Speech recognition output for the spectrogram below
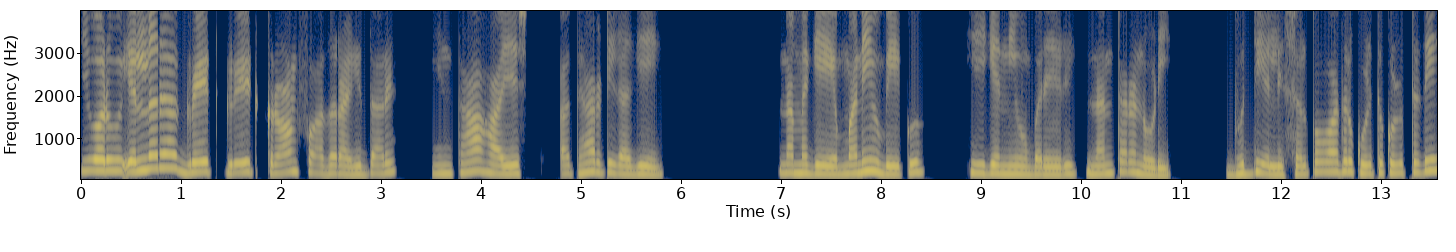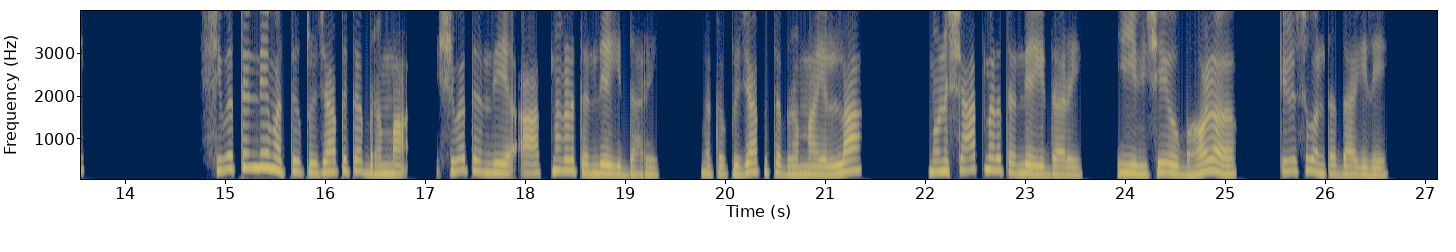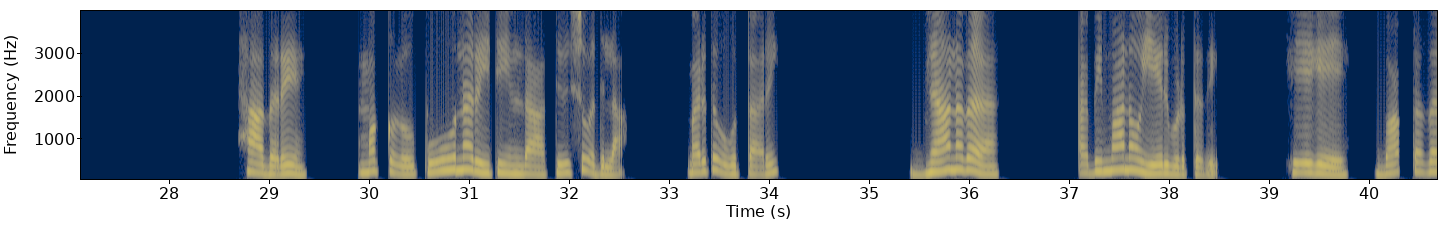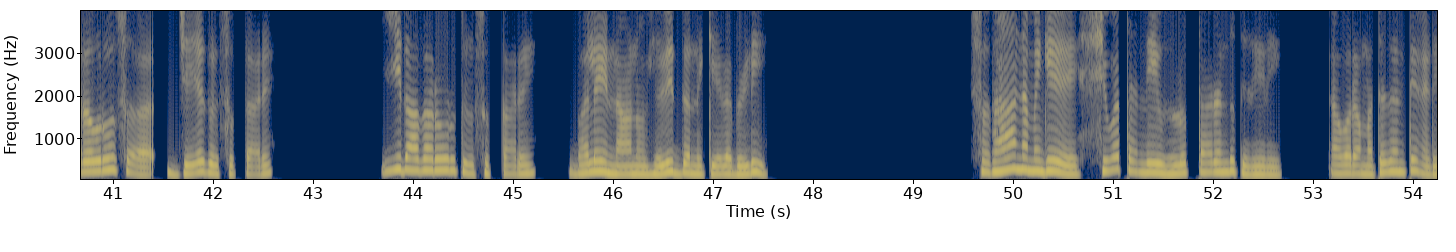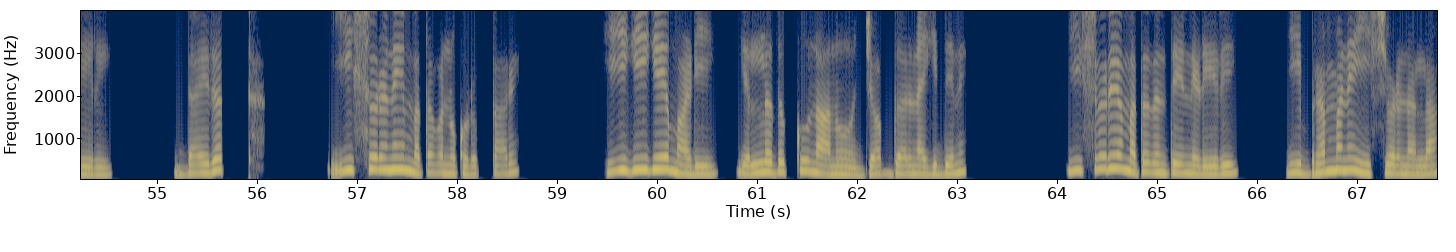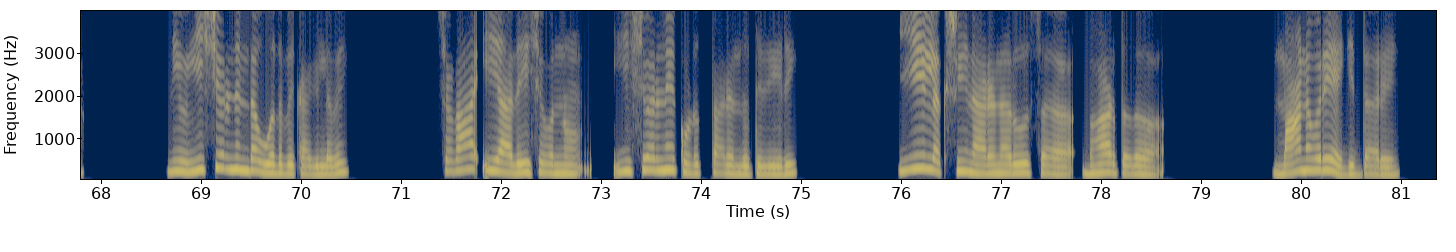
ಇವರು ಎಲ್ಲರ ಗ್ರೇಟ್ ಗ್ರೇಟ್ ಗ್ರಾಂಡ್ ಫಾದರ್ ಆಗಿದ್ದಾರೆ. ಇಂತಹ ಹೈಯೆಸ್ಟ್ ಅಥಾರಿಟಿಗಾಗಿ ನಮಗೆ ಮನೆಯು ಬೇಕು. ಹೀಗೆ ನೀವು ಬರೆಯಿರಿ, ನಂತರ ನೋಡಿ. ಬುದ್ಧಿಯಲ್ಲಿ ಸ್ವಲ್ಪವಾದರೂ ಕುಳಿತುಕೊಳ್ಳುತ್ತದೆ. ಶಿವತಂದೆ ಮತ್ತು ಪ್ರಜಾಪಿತ ಬ್ರಹ್ಮ ಶಿವತಂದೆಯ ಆತ್ಮಗಳ ತಂದೆಯಾಗಿದ್ದಾರೆ ಮತ್ತು ಪ್ರಜಾಪಿತ ಬ್ರಹ್ಮ ಎಲ್ಲ ಮನುಷ್ಯಾತ್ಮರ ತಂದೆಯಾಗಿದ್ದಾರೆ ಈ ವಿಷಯವು ಬಹಳ ತಿಳಿಸುವಂಥದ್ದಾಗಿದೆ ಆದರೆ ಮಕ್ಕಳು ಪೂರ್ಣ ರೀತಿಯಿಂದ ತಿಳಿಸುವುದಿಲ್ಲ. ಮರೆತು ಹೋಗುತ್ತಾರೆ. ಜ್ಞಾನದ ಅಭಿಮಾನವು ಏರಿಬಿಡುತ್ತದೆ. ಹೇಗೆ ಬಾಪ್ತಾದರವರು ಸಹ ಜಯಗಳಿಸುತ್ತಾರೆ. ಗಳಿಸುತ್ತಾರೆ ಈದಾದರವರು ತಿಳಿಸುತ್ತಾರೆ. ಭಲೆ ನಾನು ಹೇಳಿದ್ದನ್ನು ಕೇಳಬೇಡಿ. ಸದಾ ನಮಗೆ ಶಿವ ತಂದೆಯು ಹೇಳುತ್ತಾರೆಂದು ತಿಳಿಯಿರಿ. ಅವರ ಮತದಂತೆ ನಡೆಯಿರಿ. ಡೈರೆಕ್ಟ್ ಈಶ್ವರನೇ ಮತವನ್ನು ಕೊಡುತ್ತಾರೆ. ಹೀಗೀಗೆ ಮಾಡಿ ಎಲ್ಲದಕ್ಕೂ ನಾನು ಜವಾಬ್ದಾರನಾಗಿದ್ದೇನೆ. ಈಶ್ವರ್ಯ ಮತದಂತೆ ನಡೆಯಿರಿ. ಈ ಬ್ರಹ್ಮನೇ ಈಶ್ವರನಲ್ಲ. ನೀವು ಈಶ್ವರನಿಂದ ಓದಬೇಕಾಗಿಲ್ಲವೇ? ಸದಾ ಈ ಆದೇಶವನ್ನು ಈಶ್ವರನೇ ಕೊಡುತ್ತಾರೆಂದು ತಿಳಿಯಿರಿ. ಈ ಲಕ್ಷ್ಮೀನಾರಾಯಣರು ಸಹ ಭಾರತದ ಮಾನವರೇ ಆಗಿದ್ದಾರೆ.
